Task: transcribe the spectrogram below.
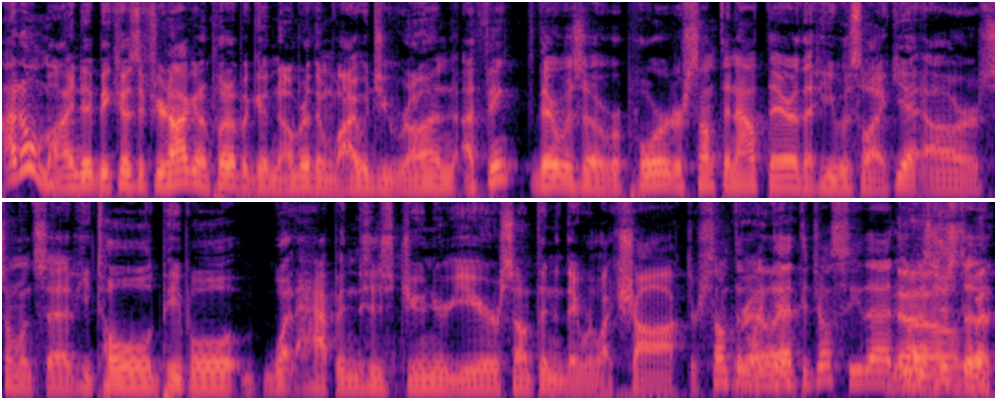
I don't mind it because if you're not going to put up a good number, then why would you run? I think there was a report or something out there that he was like, yeah, or someone said he told people what happened his junior year or something, and they were like shocked or something like that. Did y'all see that? it was just a,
